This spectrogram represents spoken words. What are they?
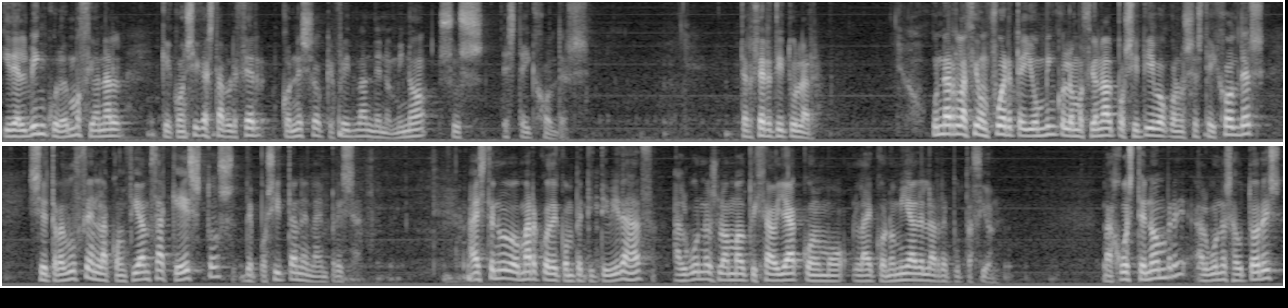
y del vínculo emocional que consiga establecer con eso que Friedman denominó sus stakeholders. Tercer titular. Una relación fuerte y un vínculo emocional positivo con los stakeholders se traduce en la confianza que estos depositan en la empresa. A este nuevo marco de competitividad, algunos lo han bautizado ya como la economía de la reputación. Bajo este nombre, algunos autores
